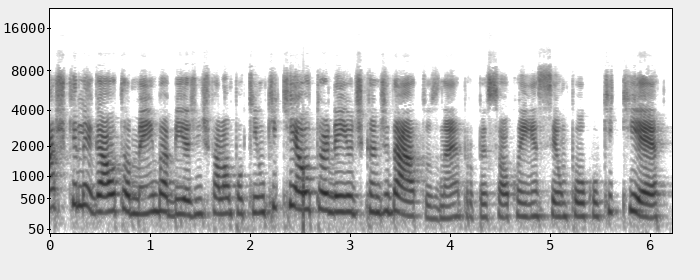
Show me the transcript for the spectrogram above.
Acho que legal também, Babi, a gente falar um pouquinho o que, que é o torneio de candidatos, né? Para o pessoal conhecer um pouco o que, que é.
